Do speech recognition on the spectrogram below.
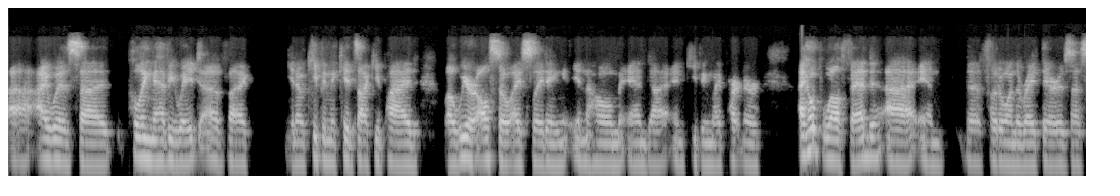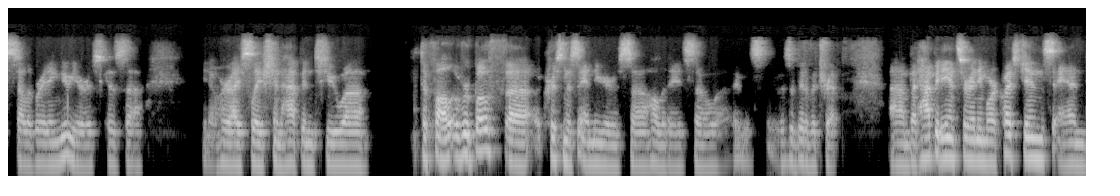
uh, I was uh, pulling the heavy weight of you know keeping the kids occupied while we are also isolating in the home and uh, and keeping my partner, I hope, well fed. Uh, and the photo on the right there is us celebrating New Year's because uh, you know her isolation happened to uh, to fall over both uh, Christmas and New Year's uh, holidays, so it was it was a bit of a trip. Um, but happy to answer any more questions and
